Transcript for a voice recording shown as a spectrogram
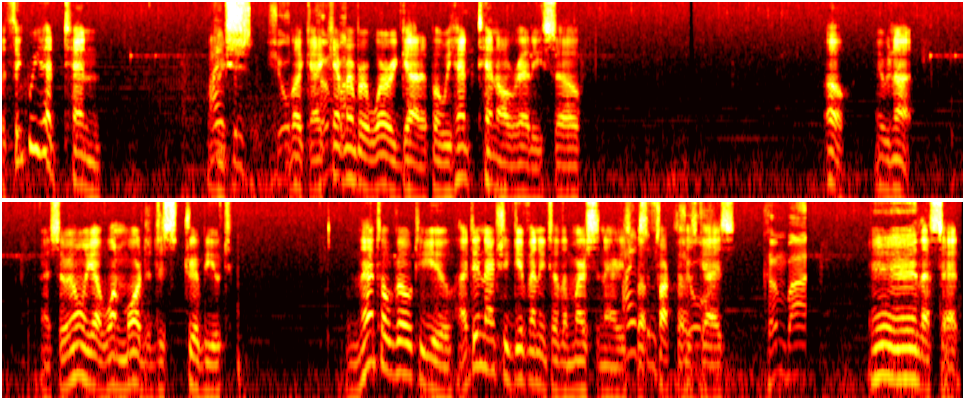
I think we had ten. I We have Sure, like I can't by- remember where we got it, but we had ten already. So. Oh, maybe not. Alright, so we only got one more to distribute. And that'll go to you. I didn't actually give any to the mercenaries, but fuck those Sure. guys. Come by. And that's it.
